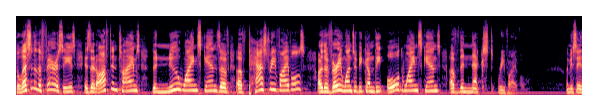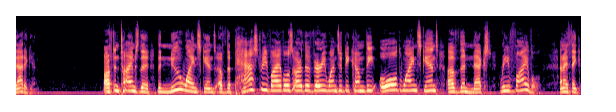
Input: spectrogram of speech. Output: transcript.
The lesson of the Pharisees is that oftentimes the new wineskins of, of past revivals are the very ones who become the old wineskins of the next revival. Let me say that again. Oftentimes, the, the new wineskins of the past revivals are the very ones who become the old wineskins of the next revival. And I think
